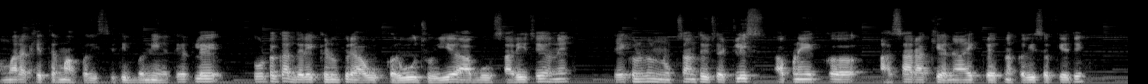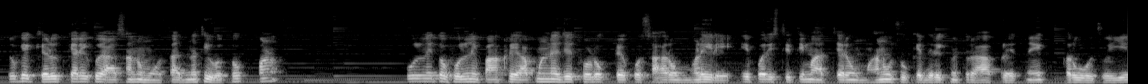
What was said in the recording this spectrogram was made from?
અમારા ખેતરમાં પરિસ્થિતિ બની હતી. એટલે સો ટકા દરેક ખેડૂતોએ આવું કરવું જોઈએ. આ બહુ સારી છે અને જે ખેડૂતોને નુકસાન થયું છે. એટલીસ્ટ આપણે એક આશા રાખી અને આ એક પ્રયત્ન કરી શકીએ છીએ. જો કે ખેડૂત ક્યારેય કોઈ આશાનો મોહતાજ નથી હોતો, પણ ફૂલની તો ફૂલની પાંખડી આપણને જે થોડોક ટેકો સહારો મળી રહે એ પરિસ્થિતિમાં અત્યારે હું માનું છું કે દરેક મિત્રો આ પ્રયત્ન કરવો જોઈએ.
